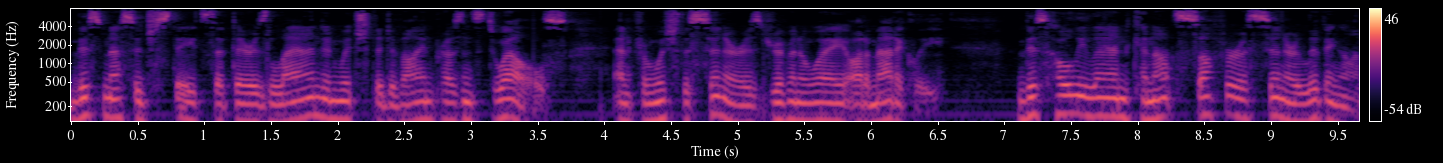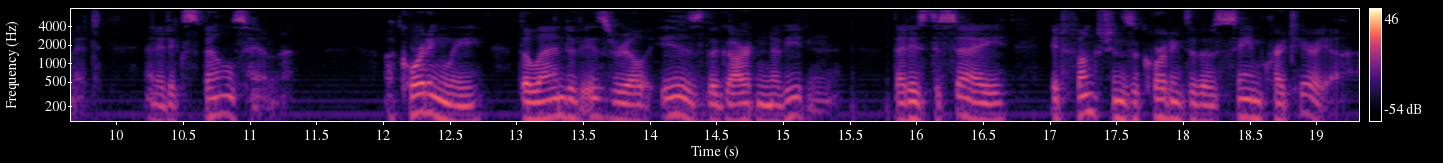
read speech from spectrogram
this message states that there is land in which the divine presence dwells, and from which the sinner is driven away automatically. This holy land cannot suffer a sinner living on it, and it expels him. Accordingly, the land of Israel is the Garden of Eden. That is to say, it functions according to those same criteria.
